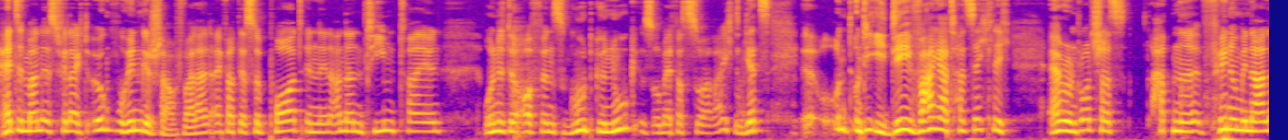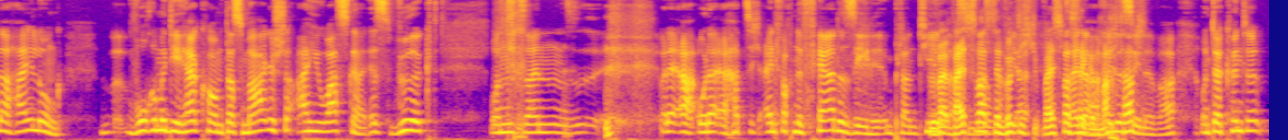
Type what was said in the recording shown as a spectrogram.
Hätte man es vielleicht irgendwo hingeschafft, weil halt einfach der Support in den anderen Teamteilen und der Offense gut genug ist, um etwas zu erreichen. Und jetzt, äh, und, und die Idee war ja tatsächlich, Aaron Rodgers hat eine phänomenale Heilung. Worum die herkommt, das magische Ayahuasca, es wirkt. Und sein. Oder er, oder er hat sich einfach eine Pferdesehne implantieren lassen. Weißt du, was der wirklich, weißt was der gemacht hat? War. Und da könnte,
